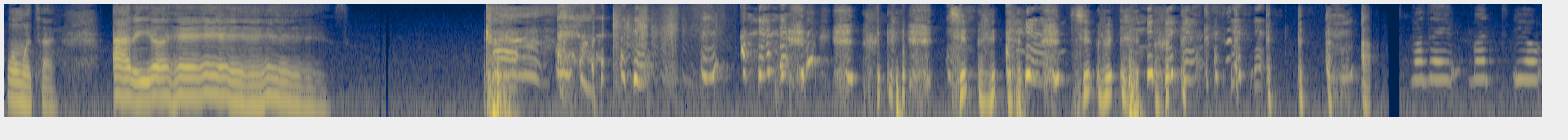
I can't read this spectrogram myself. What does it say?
One more time. Out of your hands. But I, but your,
